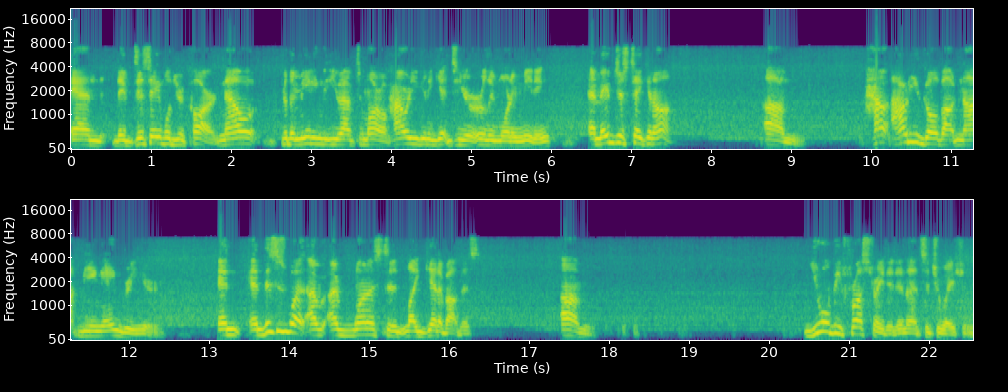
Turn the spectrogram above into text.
And they've disabled your car. Now, for the meeting that you have tomorrow, how are you going to get to your early morning meeting? And they've just taken off. Um, how, how do you go about not being angry here? and and this is what I, I want us to like get about this. Um, you will be frustrated in that situation.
